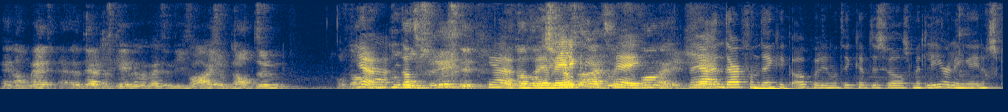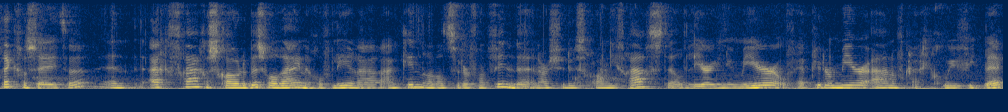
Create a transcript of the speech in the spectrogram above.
en dan met eh, 30 kinderen met een device, of dat doen, Of dat Ja, toekomstgericht is. Ja, of dat dat het weet ik niet. eigenlijk Nee. vervangen is. Nou ja, en daarvan denk ik ook wel in, want ik heb dus wel eens met leerlingen in een gesprek gezeten. En eigenlijk vragen scholen best wel weinig, of leraren, aan kinderen wat ze ervan vinden. En als je dus gewoon die vraag stelt, leer je nu meer, of heb je er meer aan, of krijg je goede feedback,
